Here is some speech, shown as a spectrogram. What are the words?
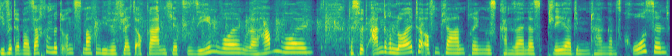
Die wird aber Sachen mit uns machen, die wir vielleicht auch gar nicht jetzt sehen wollen oder haben wollen. Das wird andere Leute auf den Plan bringen. Es kann sein, dass Player, die momentan ganz groß sind,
